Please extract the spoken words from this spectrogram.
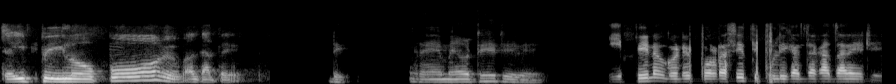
CIB lopo pangkate. Remeh ode dhewe. Ibi nang gone Polres iki dibuli kanca-kancane deh.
